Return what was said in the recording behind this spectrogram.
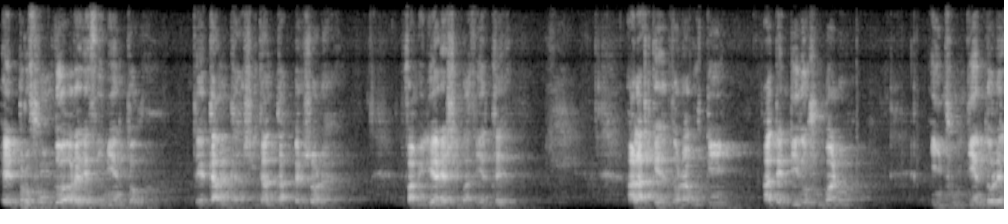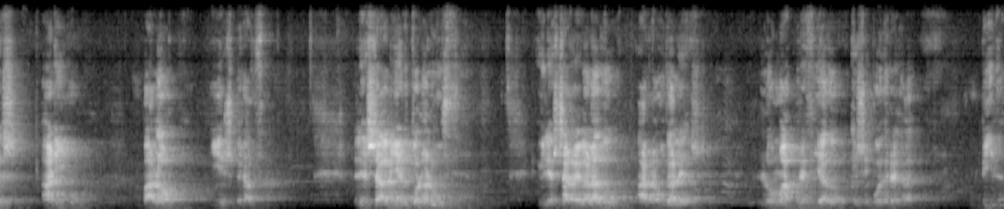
El profundo agradecimiento de tantas y tantas personas, familiares y pacientes, a las que don Agustín ha tendido su mano, infundiéndoles ánimo, valor y esperanza. Les ha abierto la luz y les ha regalado a raudales lo más preciado que se puede regalar, vida.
